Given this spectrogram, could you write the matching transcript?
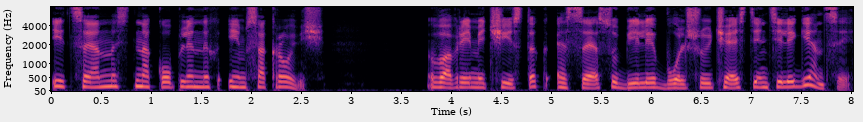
и ценность накопленных им сокровищ. Во время чисток СС убили большую часть интеллигенции,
